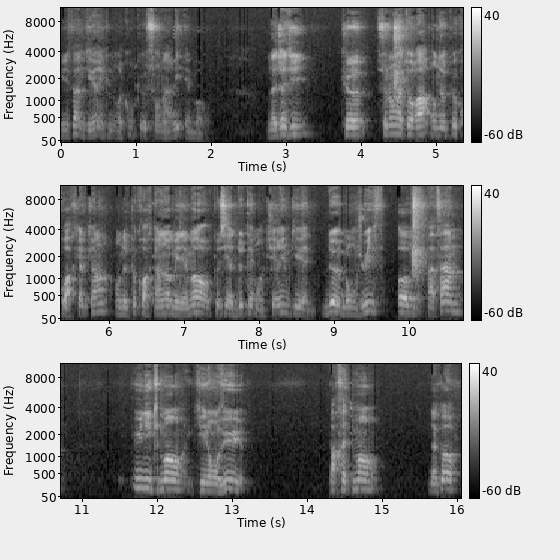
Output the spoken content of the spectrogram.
une femme qui vient et qui nous raconte que son mari est mort. On a déjà dit que, selon la Torah, on ne peut croire quelqu'un, on ne peut croire qu'un homme il est mort que s'il y a deux témoins, chérim, qui viennent, deux bons juifs, hommes, pas femmes, uniquement qui l'ont vu parfaitement, d'accord?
